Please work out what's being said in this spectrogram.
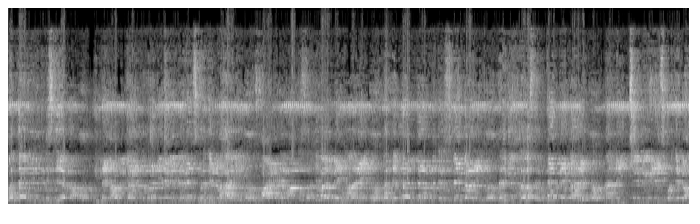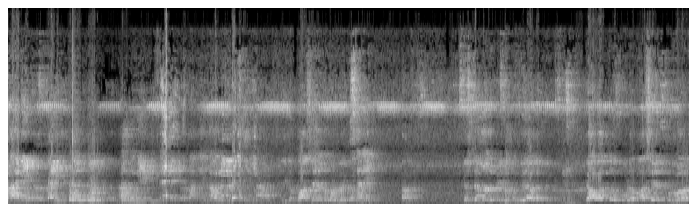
ಬಂದಾಗ ನಿನ್ನ ಯಾವ ಕೂಡ ಹಾಗೆ ಮಾತು ಸತ್ಯವಾಗಬೇಕಾದ್ರೆ ನನ್ನ ಎಲ್ಲ ವಿಚಾರಗಳನ್ನು ತಿಳಿಸಬೇಕಾದ್ರೆ ನನಗೆ ಭರವಸೆ ಉಂಟಾಗಬೇಕಾದ್ರೆ ನನ್ನ ಇಚ್ಛೆಯನ್ನು ಹಾಗೆ ಕೈ ನಮಗೆ. ಈಗ ಭಾಷೆಯನ್ನು ಕೊಡಬೇಕು? ಸರಿ. ಎಷ್ಟಾದರೂ ಹೆಣ್ಣು ಯಾವತ್ತೂ ಕೂಡ ಭಾಷೆಯನ್ನು ಕೊಡುವಾಗ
